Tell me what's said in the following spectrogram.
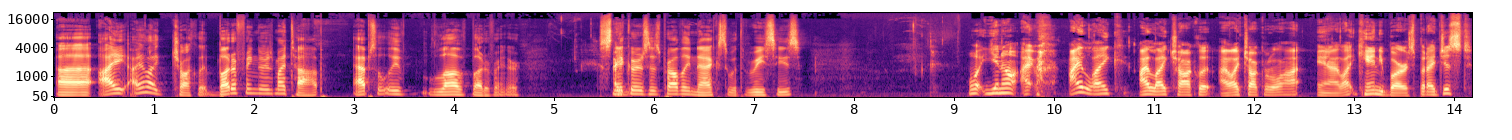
Uh, I I like chocolate. Butterfinger is my top. Absolutely love Butterfinger. Snickers is probably next with Reese's. Well, you know, I I like I like chocolate. I like chocolate a lot, and I like candy bars. But I just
